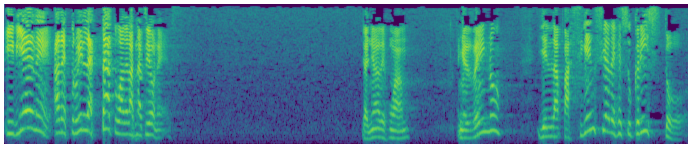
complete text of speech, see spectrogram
y viene a destruir la estatua de las naciones. Y añade Juan, en el reino y en la paciencia de Jesucristo.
